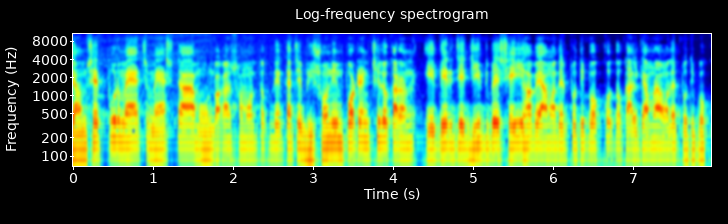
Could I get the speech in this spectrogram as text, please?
জামশেদপুর ম্যাচ ম্যাচটা মোহনবাগান সমর্থকদের কাছে ভীষণ ইম্পর্টেন্ট ছিল কারণ এদের যে জিতবে সেই হবে আমাদের প্রতিপক্ষ। তো কালকে আমরা আমাদের প্রতিপক্ষ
